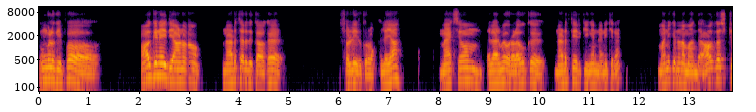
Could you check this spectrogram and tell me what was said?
உங்களுக்கு இப்போ ஆகினை தியானம் நடத்துறதுக்காக சொல்லியிருக்கிறோம் இல்லையா? மேக்சிமம் எல்லாருமே ஓரளவுக்கு நடத்தியிருக்கீங்கன்னு நினைக்கிறேன். மன்னிக்கணும் நம்ம அந்த ஆகஸ்ட்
